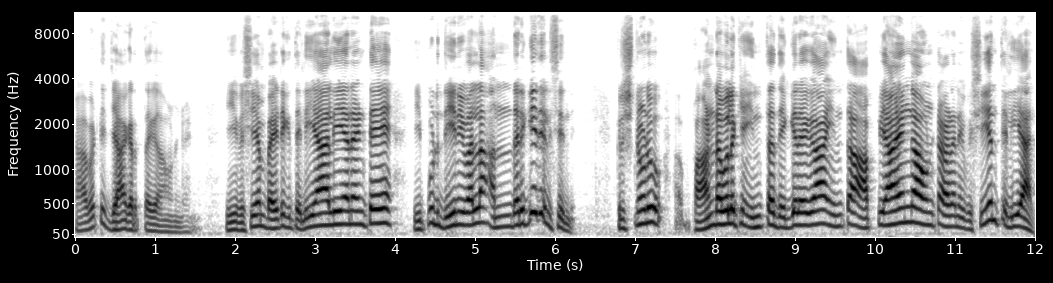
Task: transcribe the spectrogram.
కాబట్టి జాగ్రత్తగా ఉండండి. ఈ విషయం బయటికి తెలియాలి అని అంటే ఇప్పుడు దీనివల్ల అందరికీ తెలిసింది. కృష్ణుడు పాండవులకి ఇంత దగ్గరగా ఇంత ఆప్యాయంగా ఉంటాడనే విషయం తెలియాలి.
